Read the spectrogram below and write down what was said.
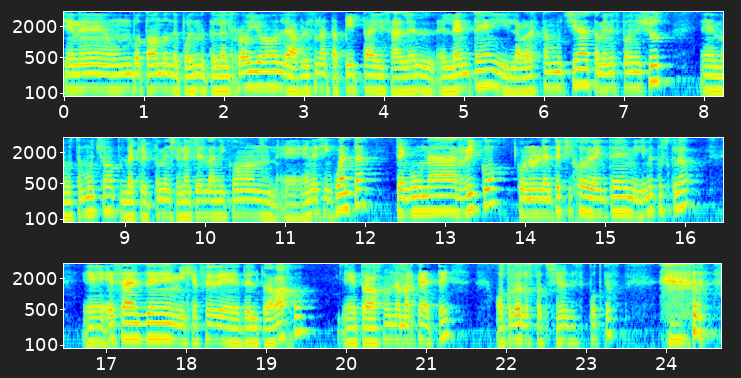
tiene un botón donde puedes meterle el rollo, le abres una tapita y sale el, lente y la verdad está muy chida. También es point and shoot, eh, me gusta mucho. Pues la que ahorita mencioné que es la Nikon eh, N50. Tengo una Rico con un lente fijo de 20 milímetros creo. Eh, esa es de mi jefe de, del trabajo. trabajo en una marca de test, otro de los patrocinadores de este podcast.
